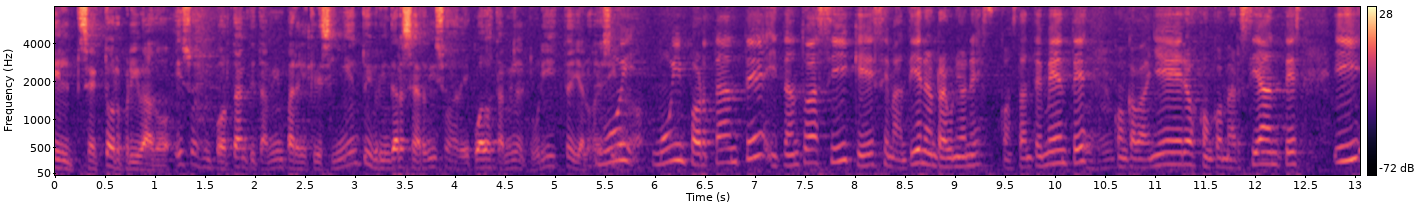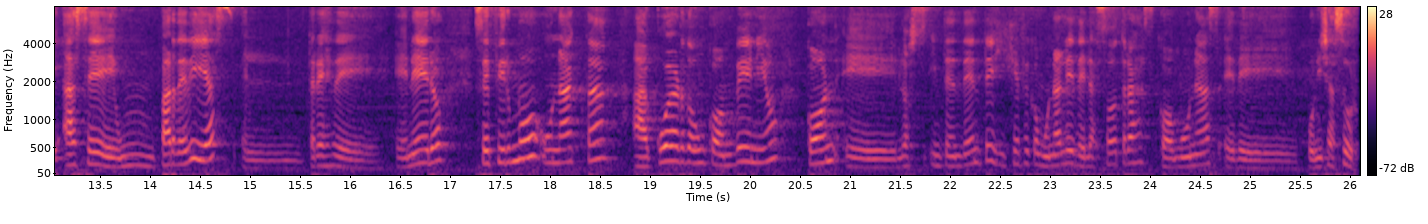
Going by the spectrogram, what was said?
el sector privado? Eso es importante también para el crecimiento y brindar servicios adecuados también al turista y a los vecinos. Muy, ¿no? muy importante y tanto así que se mantienen reuniones constantemente con cabañeros, con comerciantes y hace un par de días, el 3 de enero, se firmó un acta, acuerdo, un convenio con eh, los intendentes y jefes comunales de las otras comunas eh, de Punilla Sur.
